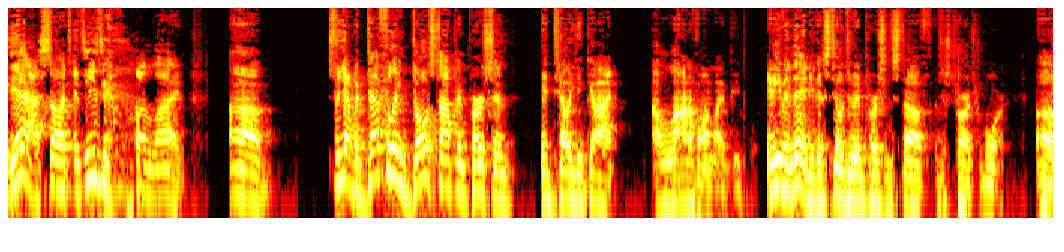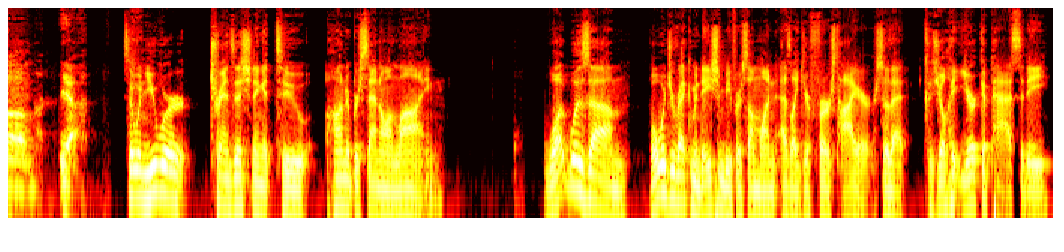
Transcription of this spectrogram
yeah, so it's it's easier online. Um, so yeah, but definitely don't stop in person until you got a lot of online people. And even then, you can still do in person stuff, just charge more. Um, yeah. So when you were transitioning it to 100% online, what was um what would your recommendation be for someone as like your first hire so that cuz you'll hit your capacity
